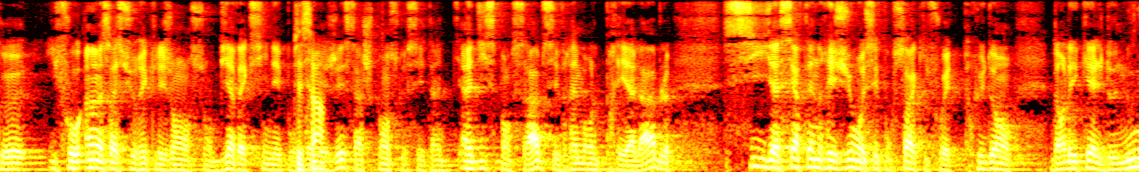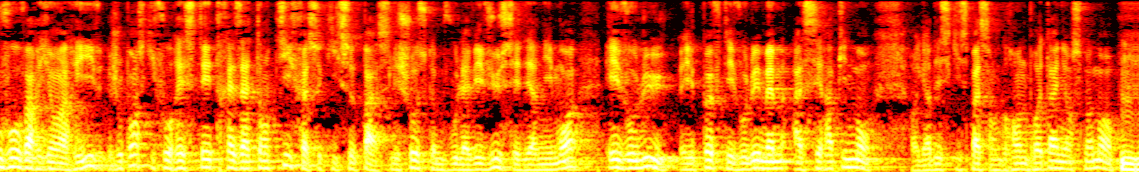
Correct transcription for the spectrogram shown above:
qu'il faut, un, s'assurer que les gens sont bien vaccinés pour voyager. Ça. ça, je pense que c'est indispensable. C'est vraiment le préalable. S'il y a certaines régions, et c'est pour ça qu'il faut être prudent, dans lesquelles de nouveaux variants arrivent, je pense qu'il faut rester très attentif à ce qui se passe. Les choses, comme vous l'avez vu ces derniers mois, évoluent et peuvent évoluer même assez rapidement. Regardez ce qui se passe en Grande-Bretagne en ce moment, mm.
